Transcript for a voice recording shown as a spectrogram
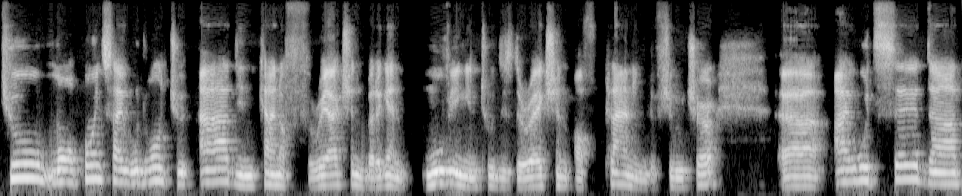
Two more points I would want to add in kind of reaction, but again, moving into this direction of planning the future. Uh, I would say that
